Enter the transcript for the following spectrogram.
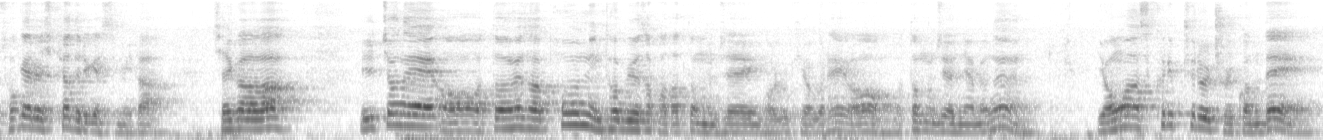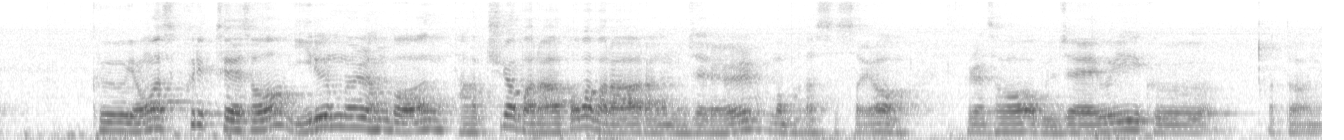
소개를 시켜드리겠습니다. 제가 일전에 어, 떤 회사 폰 인터뷰에서 받았던 문제인 걸로 기억을 해요. 어떤 문제였냐면은 영화 스크립트를 줄 건데 그 영화 스크립트에서 이름을 한번 다 추려봐라, 뽑아봐라 라는 문제를 한번 받았었어요. 그래서 문제의 그 어떤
